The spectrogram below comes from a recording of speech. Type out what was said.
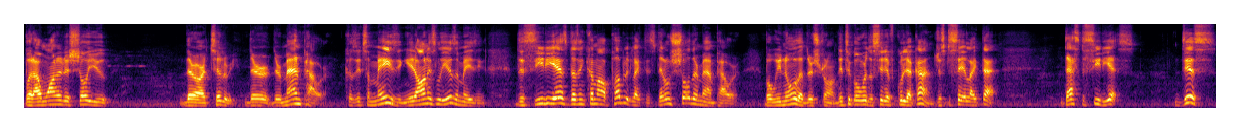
but I wanted to show you their artillery, their their manpower, because it's amazing. It honestly is amazing. The CDS doesn't come out public like this. They don't show their manpower, but we know that they're strong. They took over the city of Culiacan, just to say it like that. That's the CDS. This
